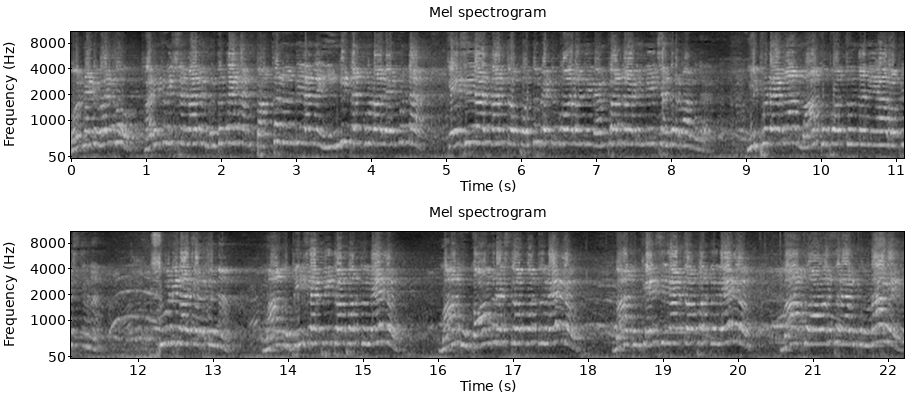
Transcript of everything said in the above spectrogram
మొన్నటి వరకు హరికృష్ణ గారి మృతదేహం పక్కనుంది అన్న ఇంగితం కూడా లేకుండా కేసీఆర్ గారితో పొత్తు పెట్టుకోవాలని వెంపర్లాడింది చంద్రబాబు గారు. ఇప్పుడేమో మాకు పొత్తుందని ఆరోపిస్తున్నారు సూటిగా చెప్తున్నా మాకు బీజేపీతో పొత్తు లేదు మాకు కాంగ్రెస్తో పొత్తు లేదు మాకు కేసీఆర్తో పొత్తు లేదు మాకు అవసరాలు కూడా లేదు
